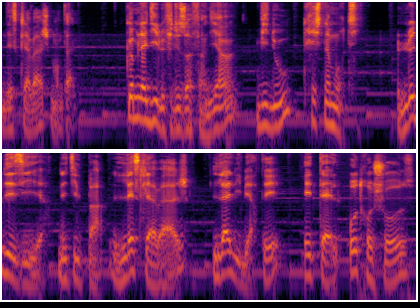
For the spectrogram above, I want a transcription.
d'esclavage mental. Comme l'a dit le philosophe indien Vidhu Krishnamurti, le désir n'est-il pas l'esclavage La liberté est-elle autre chose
